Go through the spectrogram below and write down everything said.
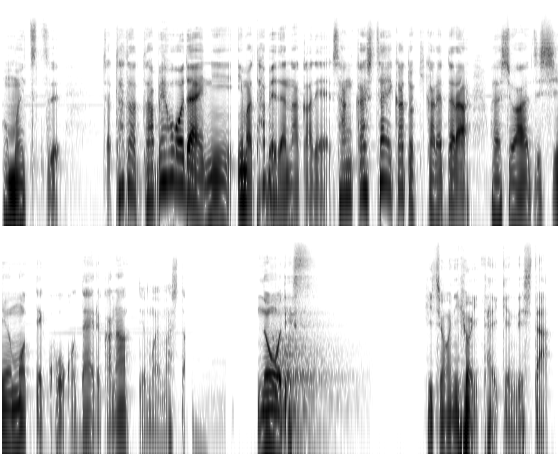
思いつつ、じゃあただ食べ放題に今食べた中で参加したいかと聞かれたら、私は自信を持ってこう答えるかなって思いました。ノーです。非常に良い体験でした。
